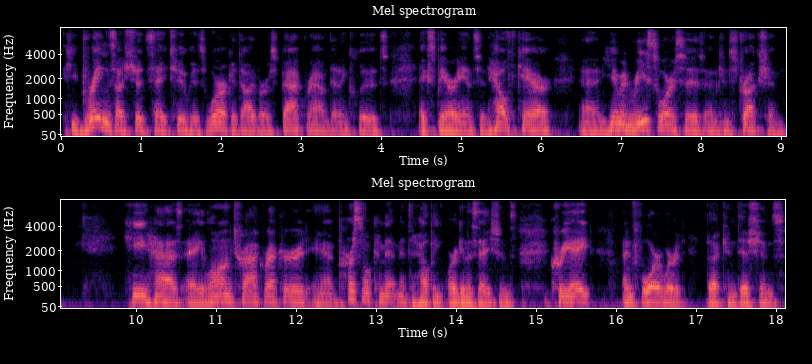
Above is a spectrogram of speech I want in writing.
he brings, I should say, to his work a diverse background that includes experience in healthcare and human resources and construction. He has a long track record and personal commitment to helping organizations create and forward the conditions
